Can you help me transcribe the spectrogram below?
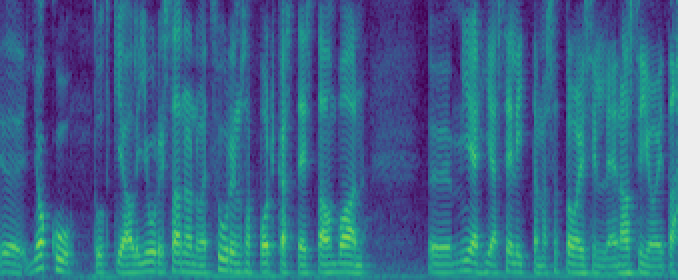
ö, joku tutkija oli juuri sanonut, että suurin osa podcasteista on vaan miehiä selittämässä toisilleen asioita.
